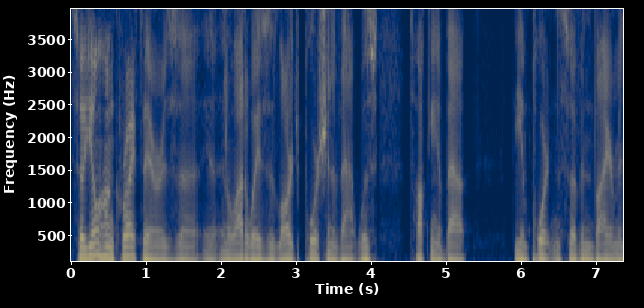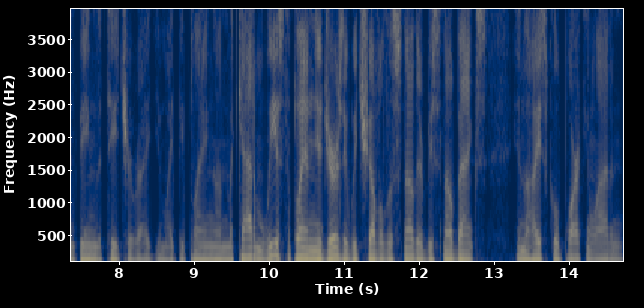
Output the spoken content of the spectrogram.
So Johan Cruyff there is, uh, in a lot of ways, a large portion of that was talking about the importance of environment being the teacher, right? You might be playing on macadam. We used to play in New Jersey. We'd shovel the snow. There'd be snowbanks in the high school parking lot, and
